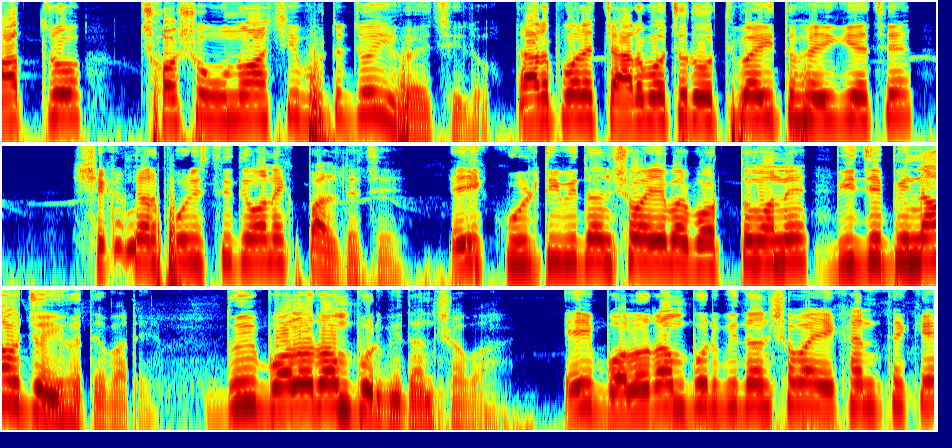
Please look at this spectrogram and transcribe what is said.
মাত্র ছশো উনআশি ভোটে জয়ী হয়েছিল। তারপরে চার বছর অতিবাহিত হয়ে গিয়েছে, সেখানকার পরিস্থিতি অনেক পাল্টেছে। এই কুলটি বিধানসভায় এবার বর্তমানে বিজেপি নাও জয়ী হতে পারে। দুই বলরামপুর বিধানসভা। এই বলরামপুর বিধানসভা এখান থেকে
